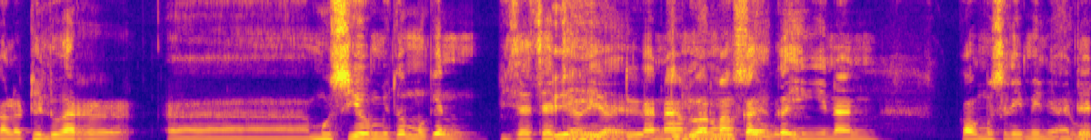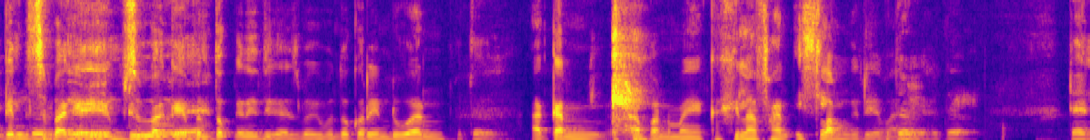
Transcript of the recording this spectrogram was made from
kalau di luar eh, museum itu mungkin bisa jadi Iya, iya, ya, di- karena di luar memang museum ke- itu. keinginan kaum muslimin yang ada Mungkin di Turki sebagai rindu, sebagai ya. bentuk ini juga sebagai bentuk kerinduan betul akan apa namanya kekhilafahan Islam gitu ya Pak. betul betul. Dan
